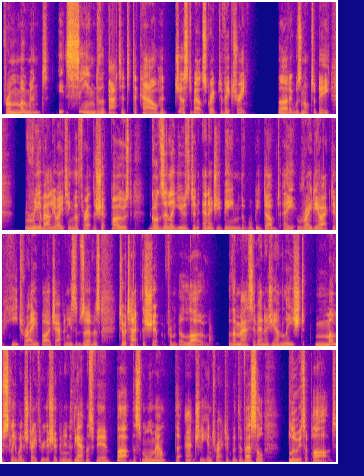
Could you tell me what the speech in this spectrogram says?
For a moment, it seemed that battered Takao had just about scraped a victory, but it was not to be. Re-evaluating the threat the ship posed, Godzilla used an energy beam that would be dubbed a radioactive heat ray by Japanese observers to attack the ship from below. The massive energy unleashed mostly went straight through the ship and into the atmosphere, but the small amount that actually interacted with the vessel blew it apart.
